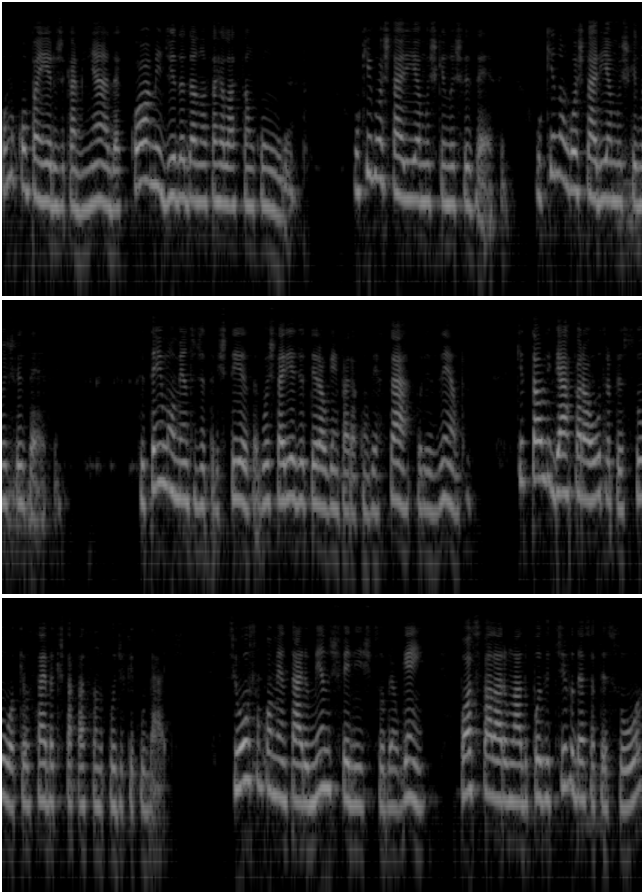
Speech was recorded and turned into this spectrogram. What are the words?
como companheiros de caminhada, qual a medida da nossa relação com o outro? O que gostaríamos que nos fizessem? O que não gostaríamos que nos fizessem? Se tem um momento de tristeza, gostaria de ter alguém para conversar, por exemplo? Que tal ligar para outra pessoa que eu saiba que está passando por dificuldades? Se ouço um comentário menos feliz sobre alguém, posso falar um lado positivo dessa pessoa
